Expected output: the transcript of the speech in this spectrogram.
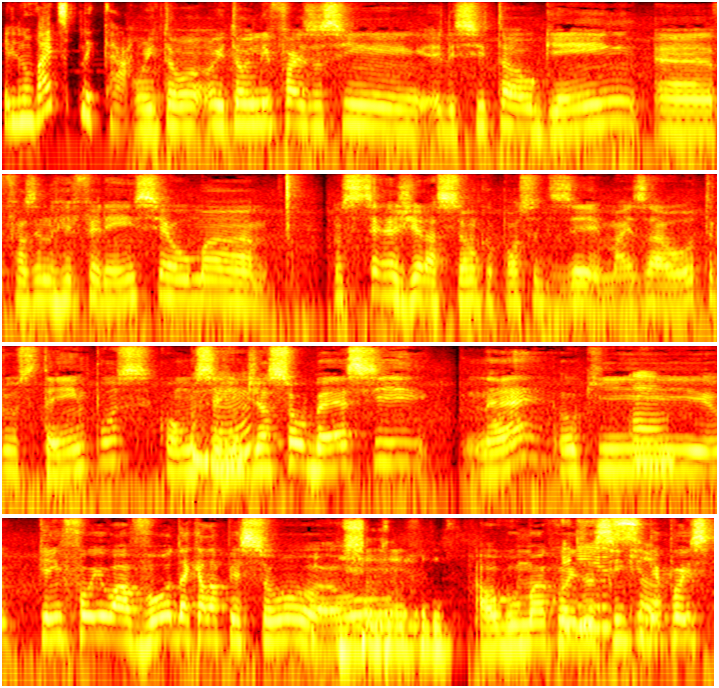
Ele não vai te explicar. Ou então, ou então ele faz assim, ele cita alguém é, fazendo referência a uma não sei se é a geração que eu posso dizer, mas a outros tempos, como uhum. se a uhum. gente já soubesse né? O que. É. Quem foi o avô daquela pessoa, ou alguma coisa Isso. assim que depois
